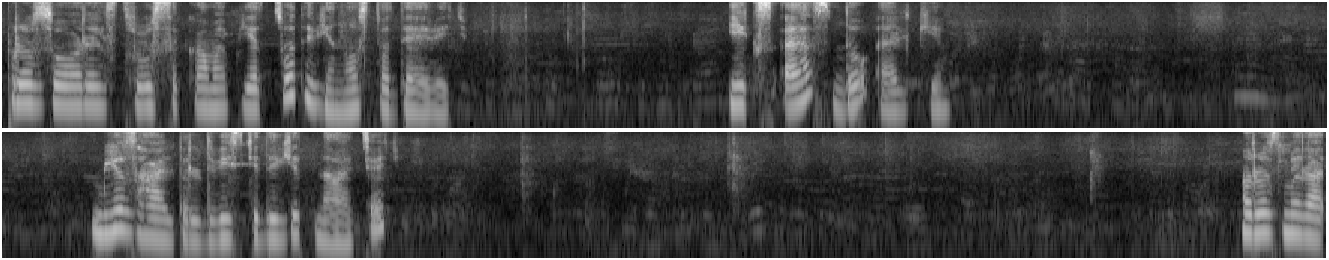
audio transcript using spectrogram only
Прозорий з трусиками 599. XS до Ельки. Бюстгальтер 219. Розміра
